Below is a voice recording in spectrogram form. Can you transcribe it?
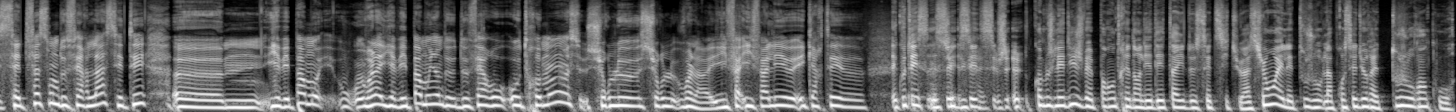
cette façon de faire là, c'était, il n'y avait pas, voilà, il avait pas moyen de, de faire au- autrement sur le, sur le, voilà, il, fa- il fallait écarter. Écoutez, comme je l'ai dit, je ne vais pas entrer dans les détails de cette situation. Elle est toujours, la procédure est toujours en cours.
